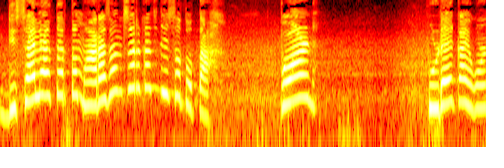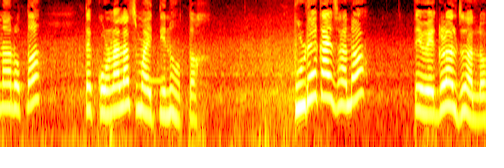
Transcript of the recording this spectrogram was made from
दिसायला तर तो महाराजांसारखाच दिसत होता. पण पुढे काय होणार होतं ते कोणालाच माहिती नव्हतं. पुढे काय झालं ते वेगळंच झालं.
